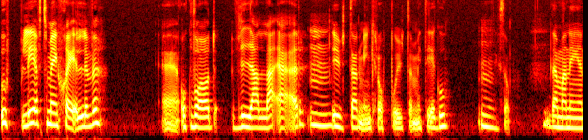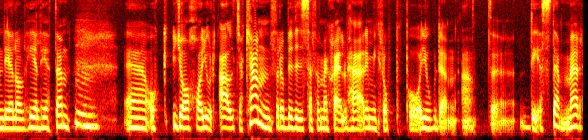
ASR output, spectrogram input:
upplevt mig själv eh, och vad vi alla är utan min kropp och utan mitt ego. Liksom. Där man är en del av helheten. Eh, och jag har gjort allt jag kan för att bevisa för mig själv här i min kropp på jorden att eh, det stämmer.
